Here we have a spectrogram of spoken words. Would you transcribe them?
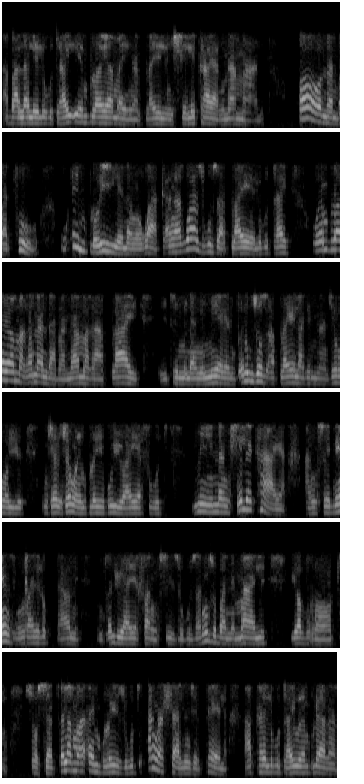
abalaleli ukuthi hhayi i-employer yami ayinga-aplayeli ngihlele ekhaya nginamali or number two u-employee yena ngokwakhe angakwazi ukuzi-aplayela ukuthi hhayi u-employer wami akanandaba nami aka-aplayi ithi mina ngimiyeke ngicela ukuzozi-aplayela-ke mina njengo-employee ku-u-i f ukuthi mina ngihlele ekhaya angisebenzi ngenxa ye-lockdown ngicela u-UIF angisize ukuze angizoba nemali yoburotho. So siyacela ama-employees ukuthi angahlali nje kuphela akhalele ukuthi hayi u-employer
